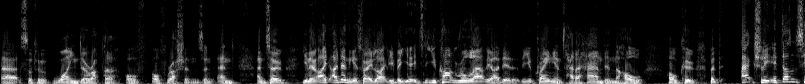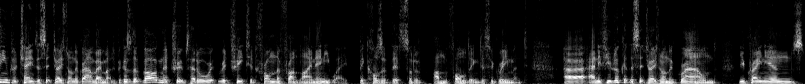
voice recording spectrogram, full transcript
uh, sort of winder upper of, of Russians. And, and, and so, you know, I, I don't think it's very likely, but you can't rule out the idea that the Ukrainians had a hand in the whole, whole coup. But actually, it doesn't seem to have changed the situation on the ground very much because the Wagner troops had all re- retreated from the front line anyway because of this sort of unfolding disagreement. Uh, and if you look at the situation on the ground, Ukrainians'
